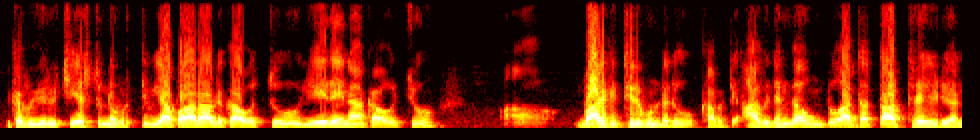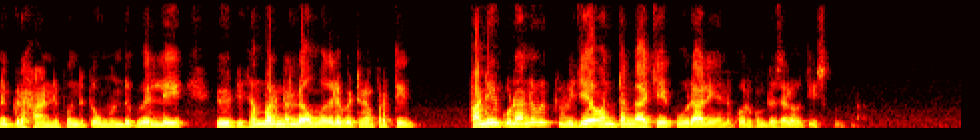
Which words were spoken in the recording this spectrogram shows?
ఇక వీరు చేస్తున్న వృత్తి వ్యాపారాలు కావచ్చు ఏదైనా కావచ్చు వారికి తిరుగుండదు. కాబట్టి ఆ విధంగా ఉంటూ ఆ దత్తాత్రేయుడి అనుగ్రహాన్ని పొందుతూ ముందుకు వెళ్ళి ఈ డిసెంబర్ నెలలో మొదలుపెట్టిన ప్రతి పని కూడాను విజయవంతంగా చేకూరాలి అని కోరుకుంటూ సెలవు తీసుకుంటున్నాను.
